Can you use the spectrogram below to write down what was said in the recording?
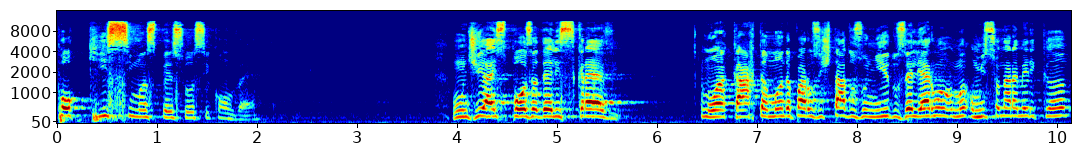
Pouquíssimas pessoas se convertem. Um dia a esposa dele escreve numa carta, manda para os Estados Unidos. Ele era um, um missionário americano.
